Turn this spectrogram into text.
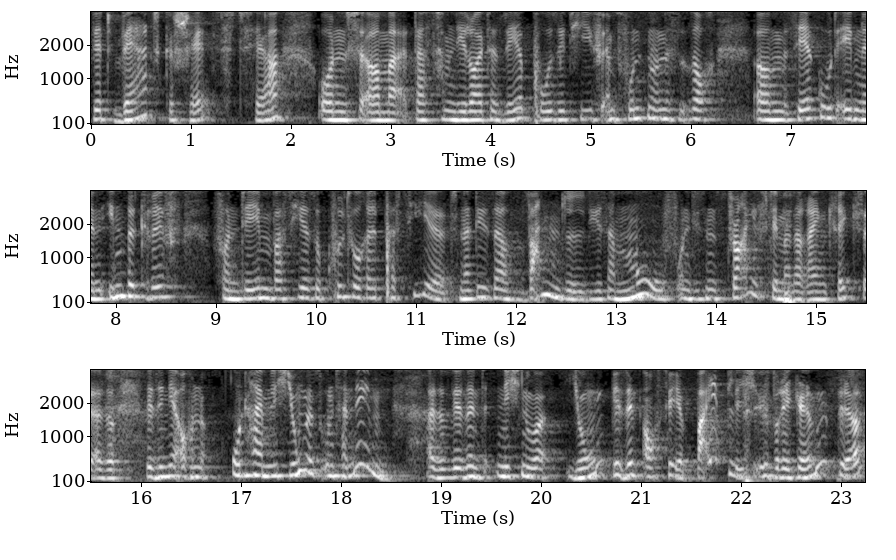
wird wertgeschätzt, ja. Und ähm, das haben die Leute sehr positiv empfunden und es ist auch ähm, sehr gut eben ein Inbegriff von dem, was hier so kulturell passiert. Ne? Dieser Wandel, dieser Move und diesen Drive, den man da reinkriegt. Also wir sind ja auch ein unheimlich junges Unternehmen. Also wir sind nicht nur jung, wir sind auch sehr weiblich übrigens. Ja,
